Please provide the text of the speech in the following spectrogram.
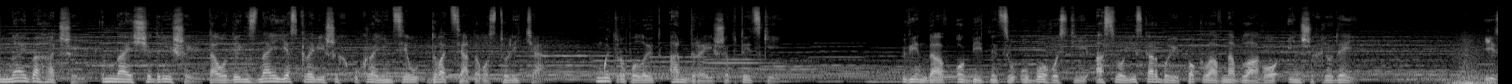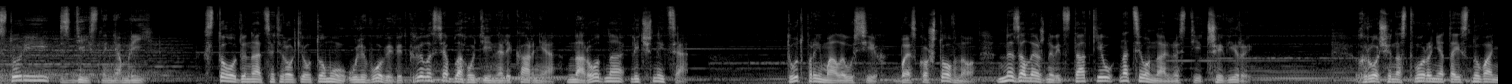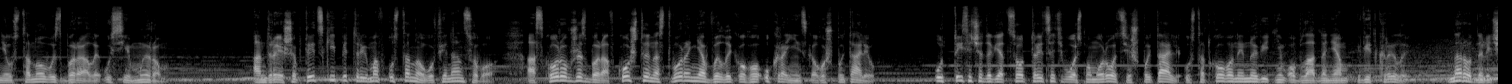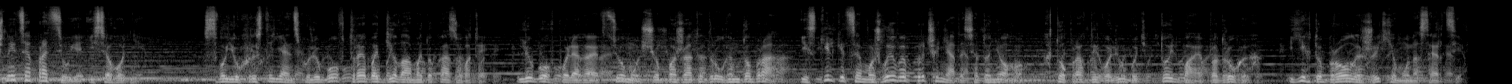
найбагатший, найщедріший та один з найяскравіших українців ХХ століття митрополит Андрей Шептицький. Він дав обітницю убогості, а свої скарби поклав на благо інших людей. Історії здійснення мрій. 111 років тому у Львові відкрилася благодійна лікарня Народна лічниця. Тут приймали усіх безкоштовно, незалежно від статків, національності чи віри. Гроші на створення та існування установи збирали усім миром. Андрей Шептицький підтримав установу фінансово, а скоро вже збирав кошти на створення великого українського шпиталю. У 1938 році шпиталь, устаткований новітнім обладнанням, відкрили. Народна лічниця працює і сьогодні. Свою християнську любов треба ділами доказувати. Любов полягає в цьому, щоб бажати другим добра, і скільки це можливе причинятися до нього. Хто правдиво любить, той дбає про других. Їх добро лежить йому на серці.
